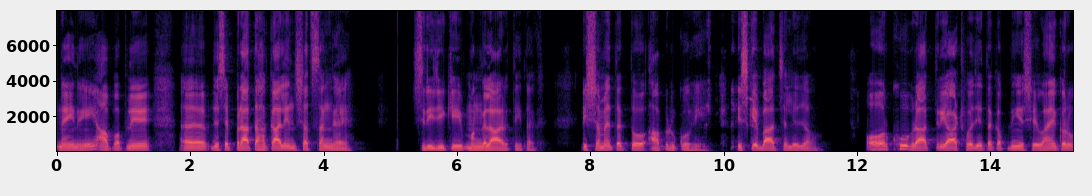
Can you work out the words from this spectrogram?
नहीं नहीं आप अपने जैसे प्रातःकालीन सत्संग है श्री जी की मंगला आरती तक इस समय तक तो आप रुको ही। इसके बाद चले जाओ और खूब रात्रि आठ बजे तक अपनी ये सेवाएँ करो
